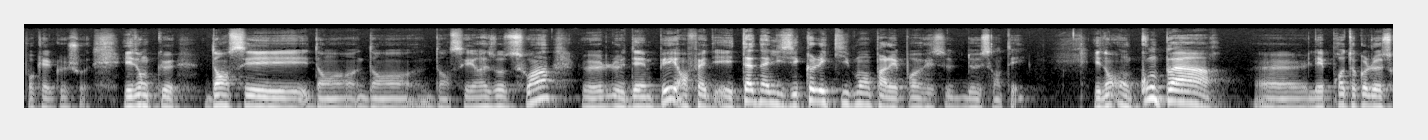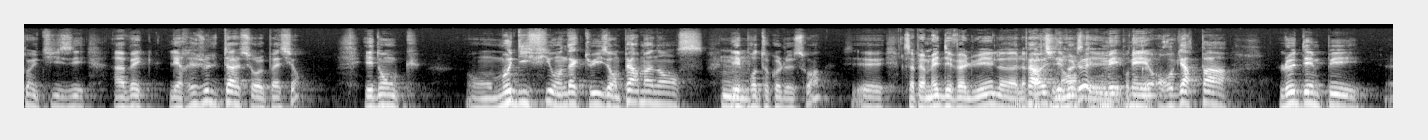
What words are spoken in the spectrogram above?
pour quelque chose. Et donc, euh, dans, ces, dans, dans, dans, ces réseaux de soins, le, DMP, en fait, est analysé collectivement par les professionnels de santé. Et donc, on compare euh, les protocoles de soins utilisés avec les résultats sur le patient. Et donc, on modifie, on actualise en permanence les mhm. protocoles de soins ça permet d'évaluer la, la pertinence mais, mais, on ne regarde pas le DMP euh,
